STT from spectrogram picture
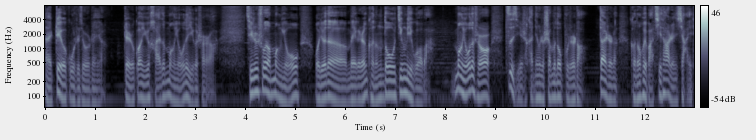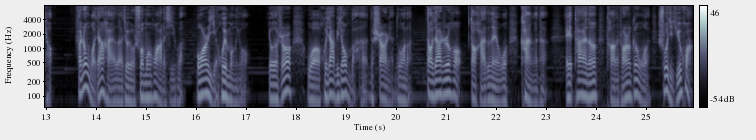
哎，这个故事就是这样。这是关于孩子梦游的一个事儿啊。其实说到梦游，我觉得每个人可能都经历过吧。梦游的时候，自己是肯定是什么都不知道，但是呢，可能会把其他人吓一跳。反正我家孩子就有说梦话的习惯，偶尔也会梦游。有的时候我回家比较晚，都十二点多了，到家之后到孩子那屋看看他，哎，他还能躺在床上跟我说几句话。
